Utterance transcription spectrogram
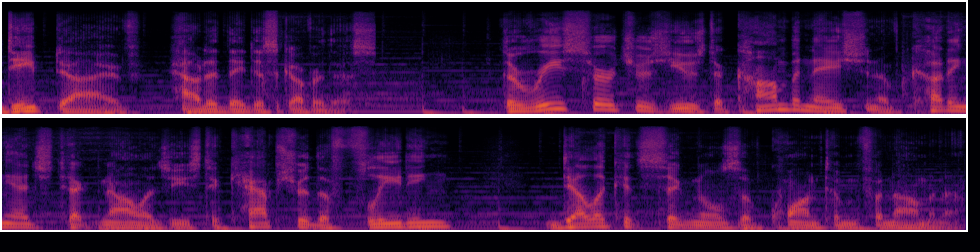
Deep dive, how did they discover this? The researchers used a combination of cutting-edge technologies to capture the fleeting, delicate signals of quantum phenomena.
